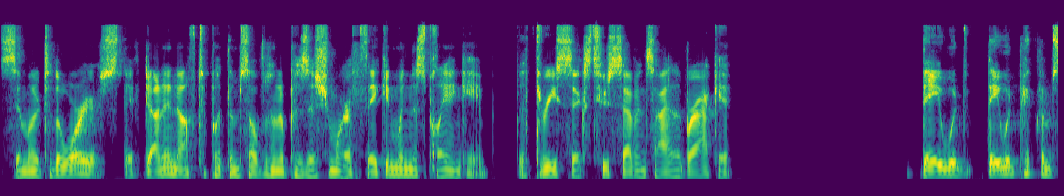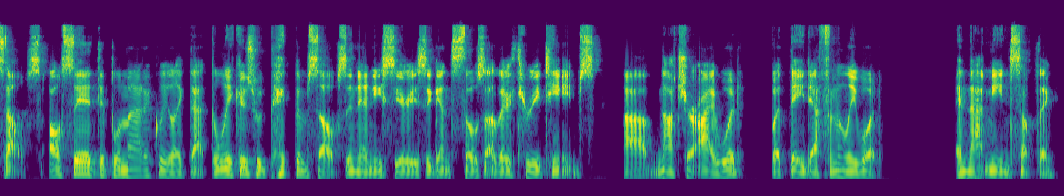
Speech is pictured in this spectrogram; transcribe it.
Similar to the Warriors, they've done enough to put themselves in a position where if they can win this playing game, the three six two seven side of the bracket, they would they would pick themselves. I'll say it diplomatically like that. The Lakers would pick themselves in any series against those other three teams. Uh, not sure I would, but they definitely would, and that means something.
